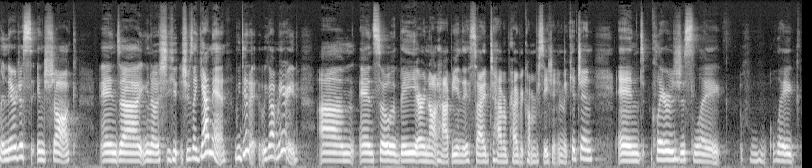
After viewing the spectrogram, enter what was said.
and they're just in shock. And uh, you know, she she was like, "Yeah, man, we did it. We got married." Um, and so they are not happy and they decide to have a private conversation in the kitchen. And Claire is just like, like,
